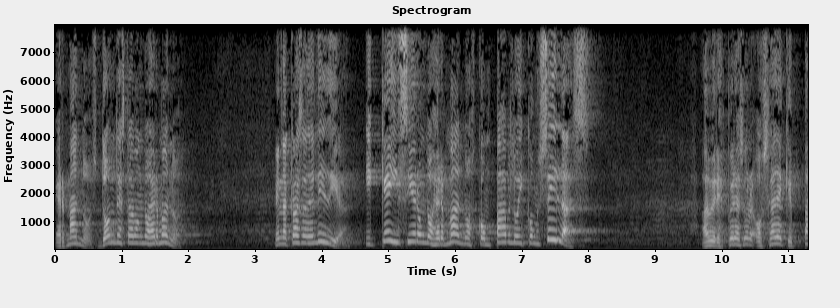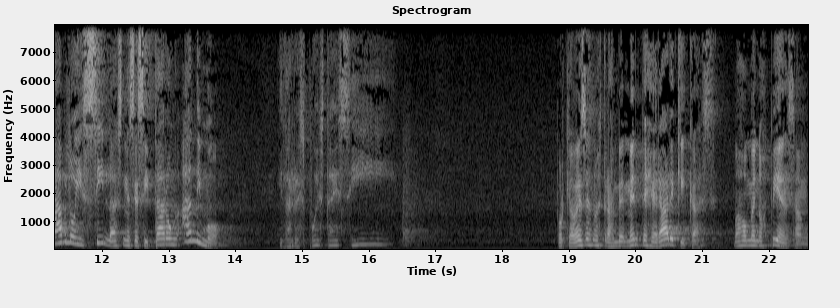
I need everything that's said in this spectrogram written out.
hermanos? ¿Dónde estaban los hermanos? En la casa de Lidia. ¿Y qué hicieron los hermanos con Pablo y con Silas? A ver, espera, o sea, de que Pablo y Silas necesitaron ánimo. Y la respuesta es sí. Porque a veces nuestras mentes jerárquicas más o menos piensan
